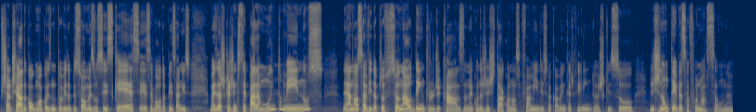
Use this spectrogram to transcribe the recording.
chateado com alguma coisa na tua vida pessoal, mas você esquece, você volta a pensar nisso. Mas acho que a gente separa muito menos né, a nossa vida profissional dentro de casa, né? Quando a gente está com a nossa família, isso acaba interferindo. Acho que isso a gente não teve essa formação, né?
